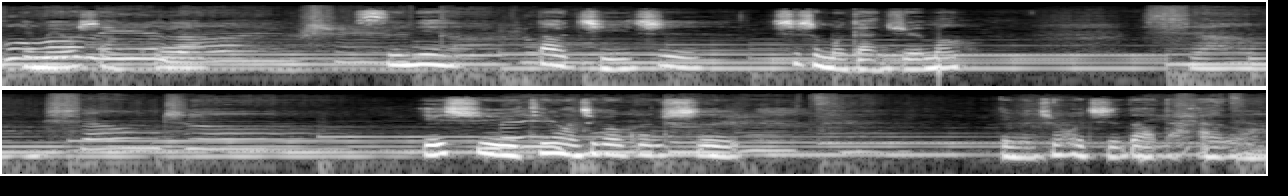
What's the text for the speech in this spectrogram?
有没有想过，思念到极致是什么感觉吗？也许听完这个故事，你们就会知道答案了。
